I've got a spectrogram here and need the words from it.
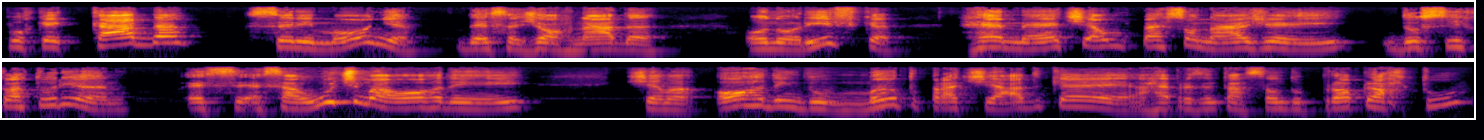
porque cada cerimônia dessa jornada honorífica remete a um personagem aí do círculo arturiano. Esse, essa última ordem aí chama Ordem do Manto Prateado, que é a representação do próprio Arthur,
